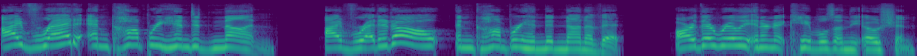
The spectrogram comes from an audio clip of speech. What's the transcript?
I've read and comprehended none. I've read it all and comprehended none of it. Are there really internet cables in the ocean?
